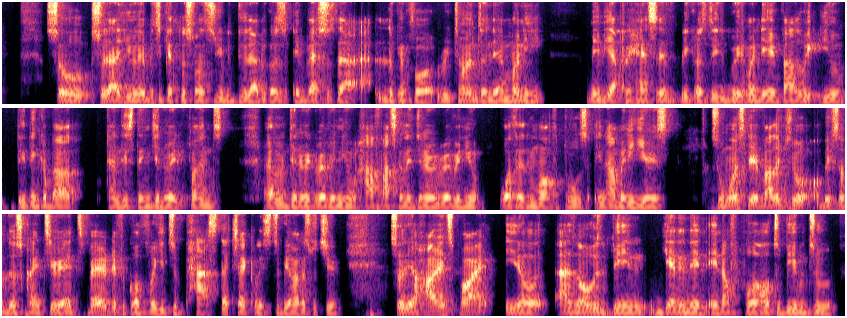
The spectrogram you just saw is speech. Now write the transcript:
So, so that you're able to get those funds to be do that because investors that are looking for returns on their money maybe apprehensive because they, when they evaluate you, they think about can this thing generate funds, uh, generate revenue? How fast can they generate revenue? What are the multiples in how many years? So once they evaluate you based on those criteria, it's very difficult for you to pass that checklist, to be honest with you. So the hardest part, you know, has always been getting enough pull to be able to,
